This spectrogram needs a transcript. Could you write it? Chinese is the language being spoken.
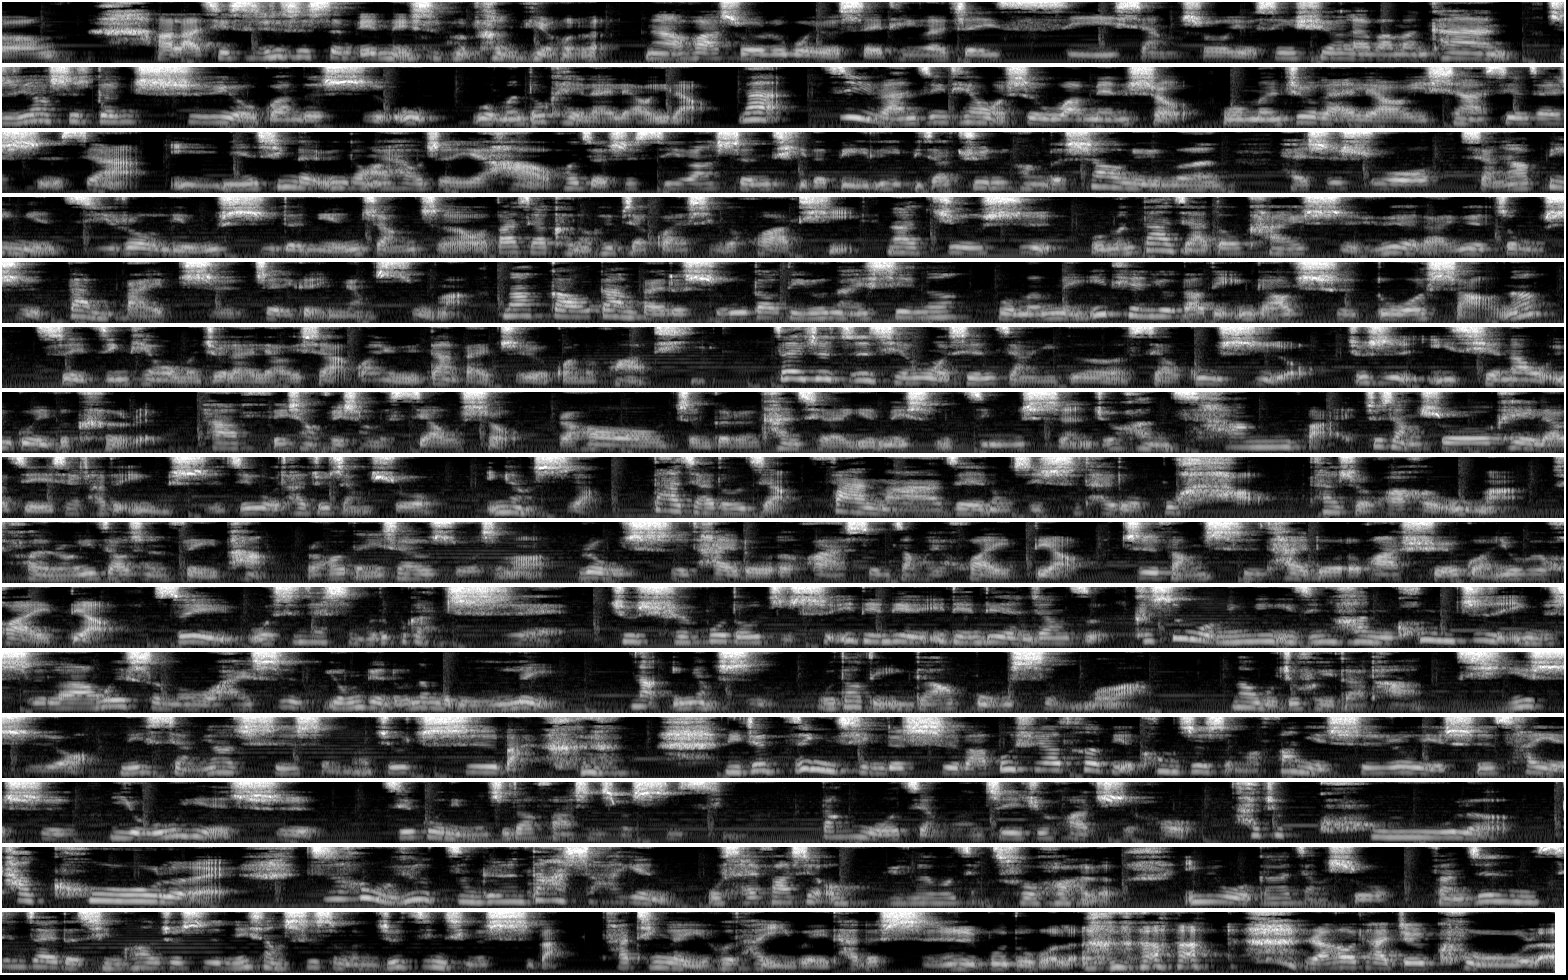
好啦，其实就是身边没什么朋友了。那话说，如果有谁听了这一期，想说有兴趣要来玩玩看，只要是跟吃有关的食物，我们都可以来聊一聊。那既然今天我是 One Man Show，我们就来聊一下现在时下以年轻的运动爱好者也好，或者是希望身体的比例比较均衡的少女们。还是说想要避免肌肉流流失的年长者哦，大家可能会比较关心的话题，那就是我们大家都开始越来越重视蛋白质这个营养素嘛。那高蛋白的食物到底有哪一些呢？我们每一天又到底应该要吃多少呢？所以今天我们就来聊一下关于蛋白质有关的话题。在这之前，我先讲一个小故事哦，就是以前呢、我遇过一个客人，他非常非常的消瘦，然后整个人看起来也没什么精神，就很苍白，就想说可以了解一下他的饮食，结果他就讲说，营养师啊，大家都讲饭啊这些东西吃太多不好。碳水化合物嘛，很容易造成肥胖。然后等一下又说什么肉吃太多的话，肾脏会坏掉；脂肪吃太多的话，血管又会坏掉。所以我现在什么都不敢吃，诶，就全部都只吃一点点、一点点这样子。可是我明明已经很控制饮食啦，为什么我还是永远都那么的累？那营养师，我到底应该要补什么啊？那我就回答他，其实哦，你想要吃什么就吃吧，你就尽情的吃吧，不需要特别控制什么，饭也吃，肉也吃，菜也吃，油也吃。结果你们知道发生什么事情吗？当我讲完这句话之后，他就哭了。他哭了哎，之后我就整个人大傻眼，我才发现哦，原来我讲错话了。因为我跟他讲说，反正现在的情况就是你想吃什么你就尽情的吃吧。他听了以后，他以为他的时日不多了，然后他就哭了。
